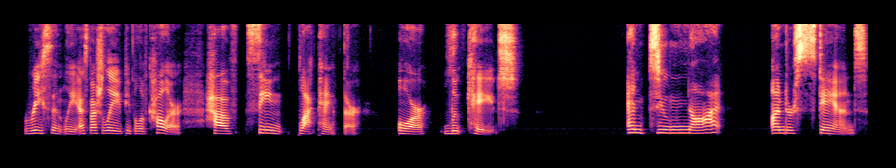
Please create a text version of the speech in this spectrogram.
recently, especially people of color, have seen Black Panther or Luke Cage and do not understand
